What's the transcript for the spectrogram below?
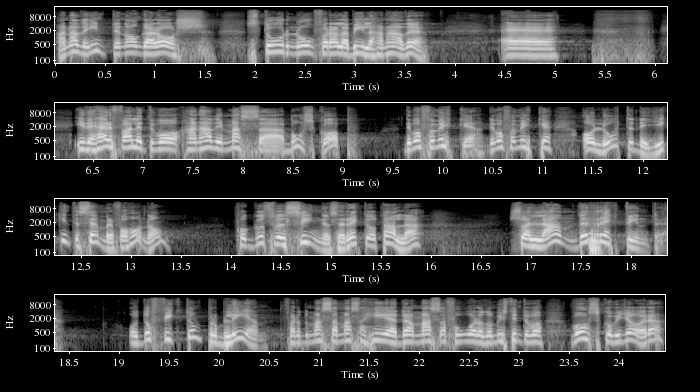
Han hade inte någon garage stor nog för alla bilar han hade. Eh, I det här fallet var han hade massa boskap. Det var för mycket. Det var för mycket. Och Lot, det gick inte sämre för honom. För Guds välsignelse räckte åt alla. Så landet räckte inte. Och då fick de problem. För att massa, massa herdar, massa får och de visste inte vad, vad ska vi göra.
